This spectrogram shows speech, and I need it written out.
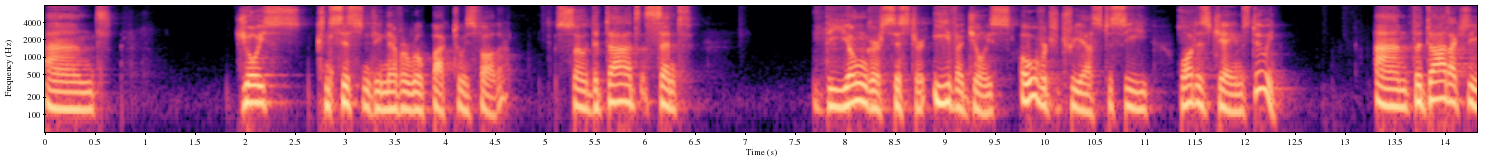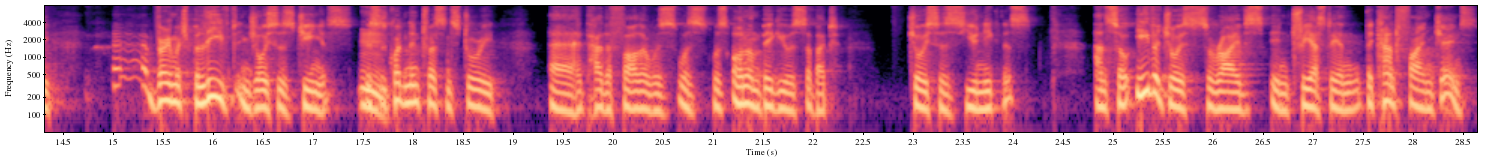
And Joyce consistently never wrote back to his father. So the dad sent the younger sister, Eva Joyce, over to Trieste to see what is James doing. And the dad actually uh, very much believed in Joyce's genius. This is quite an interesting story uh, how the father was was was unambiguous about Joyce's uniqueness. And so Eva Joyce arrives in Trieste and they can't find James.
